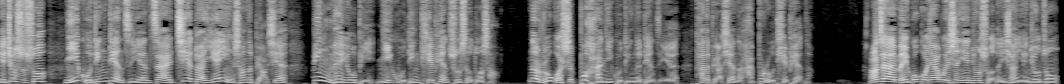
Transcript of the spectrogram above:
也就是说，尼古丁电子烟在戒断烟瘾上的表现，并没有比尼古丁贴片出色多少。那如果是不含尼古丁的电子烟，它的表现呢，还不如贴片的。而在美国国家卫生研究所的一项研究中，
